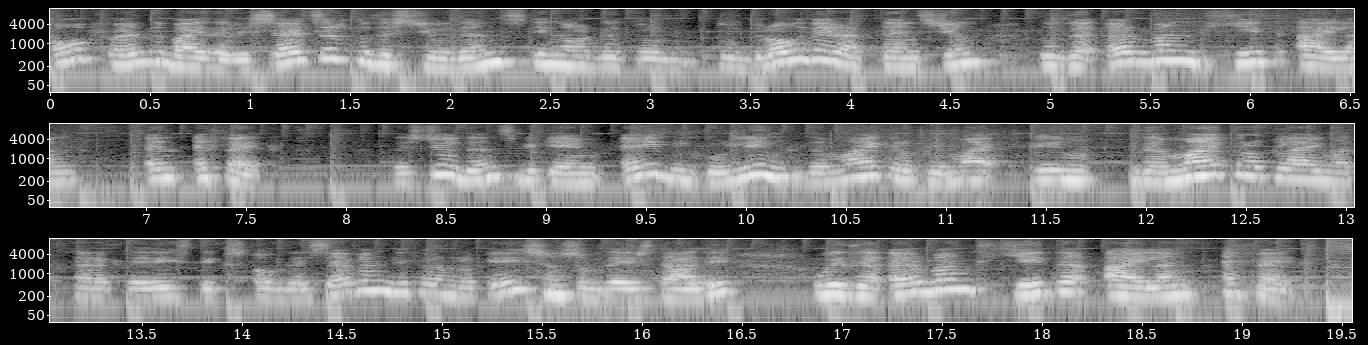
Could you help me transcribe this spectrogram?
offered by the researcher to the students in order to, to draw their attention to the urban heat island and effect. The students became able to link the, the microclimate characteristics of the seven different locations of their study with the urban heat island effect.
